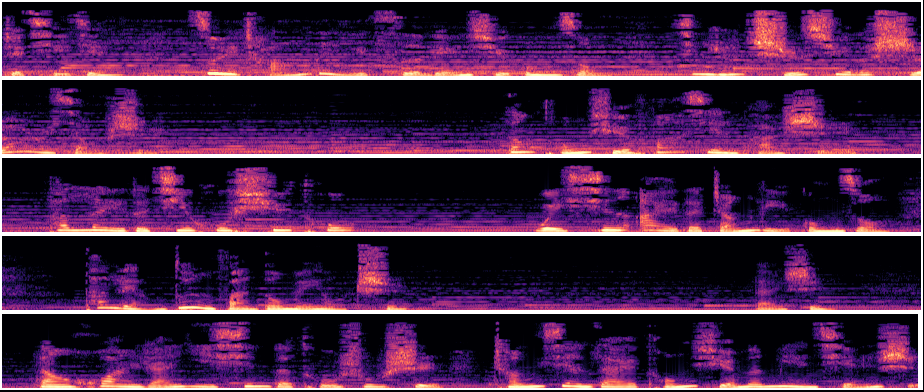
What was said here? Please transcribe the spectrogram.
这期间最长的一次连续工作竟然持续了十二小时。当同学发现他时，他累得几乎虚脱。为心爱的整理工作，他两顿饭都没有吃。但是，当焕然一新的图书室呈现在同学们面前时，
